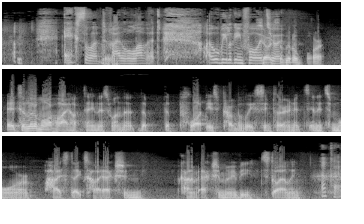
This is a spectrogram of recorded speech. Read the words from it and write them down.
Excellent. Yeah. I love it. I will be looking forward so to it's it. A little more, it's a little more high octane. This one, the, the the plot is probably simpler and it's and it's more high stakes, high action, kind of action movie styling. Okay.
